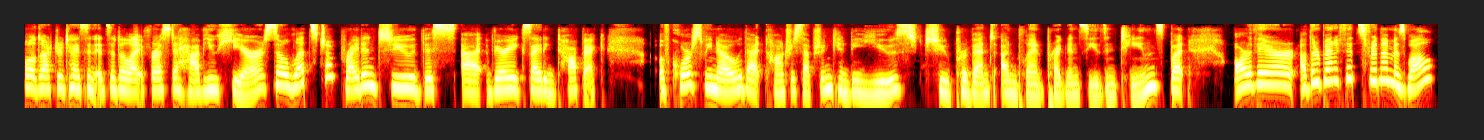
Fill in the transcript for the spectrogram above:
Well, Dr. Tyson, it's a delight for us to have you here. So let's jump right into this uh, very exciting topic. Of course, we know that contraception can be used to prevent unplanned pregnancies in teens, but are there other benefits for them as well?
